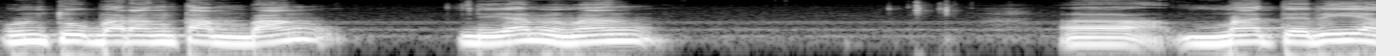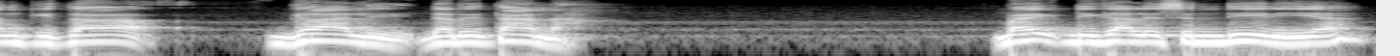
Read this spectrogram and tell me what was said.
Untuk barang tambang dia memang Uh, materi yang kita gali dari tanah. Baik digali sendiri ya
